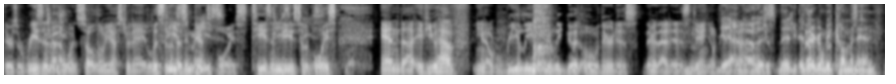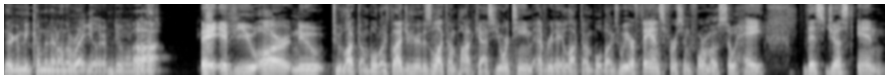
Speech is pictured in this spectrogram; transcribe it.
There's a reason I went solo yesterday. Listen T's to this man's voice. T's and T's P's to the voice. Look. And uh, if you have, you know, really, really good. Oh, there it is. There that is, Mhm. Daniel. Get Yeah, that no, this, they, they're going to be coming close. in. They're going to be coming in on the regular. I'm doing my Uh. Hey, if you are new to Locked On Bulldogs, glad you're here. This is Locked On Podcast, your team every day, Locked On Bulldogs. We are fans first and foremost. So, hey, this just in.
